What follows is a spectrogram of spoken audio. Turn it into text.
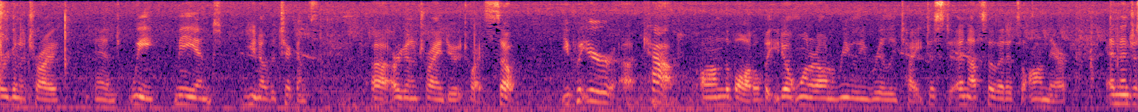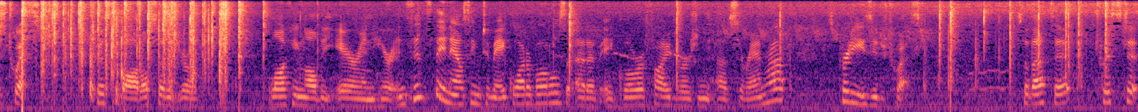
We're going to try, and we, me and, you know, the chickens, uh, are going to try and do it twice. So, you put your uh, cap on the bottle, but you don't want it on really, really tight, just enough so that it's on there. And then just twist. Twist the bottle so that you're locking all the air in here. And since they now seem to make water bottles out of a glorified version of saran wrap, it's pretty easy to twist. So that's it. Twist it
